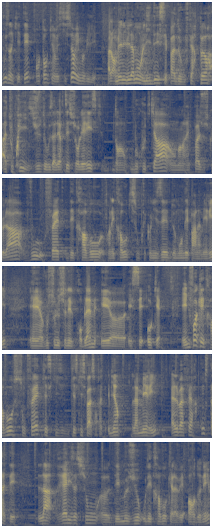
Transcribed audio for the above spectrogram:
vous inquiéter en tant qu'investisseur immobilier. Alors bien évidemment, l'idée c'est pas de vous faire peur à tout prix, juste de vous alerter sur les risques. Dans beaucoup de cas, on n'en arrive pas jusque là. Vous faites des travaux, enfin les travaux qui sont préconisés, demandés par la mairie, et vous solutionnez le problème et, euh, et c'est ok. Et une fois que les travaux sont faits, qu'est-ce qui, se passe en fait? Eh bien, la mairie, elle va faire constater la réalisation euh, des mesures ou des travaux qu'elle avait ordonnés.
